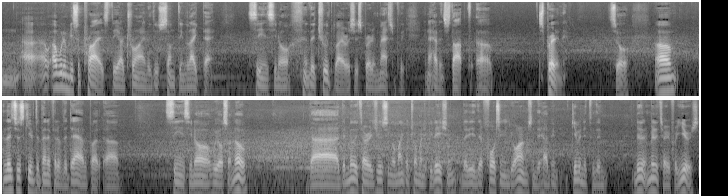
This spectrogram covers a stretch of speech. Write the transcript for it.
mm, I, I wouldn't be surprised they are trying to do something like that. Since you know the truth virus is spreading massively, and I haven't stopped uh, spreading it. So um, let's just give the benefit of the doubt. But uh, since you know, we also know that the military is using a mind control manipulation, that is, they're forcing in your arms, and they have been given it to the military for years,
